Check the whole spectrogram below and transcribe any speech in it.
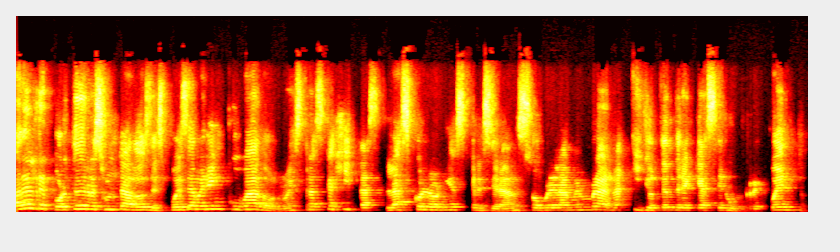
Para el reporte de resultados, después de haber incubado nuestras cajitas, las colonias crecerán sobre la membrana y yo tendré que hacer un recuento.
